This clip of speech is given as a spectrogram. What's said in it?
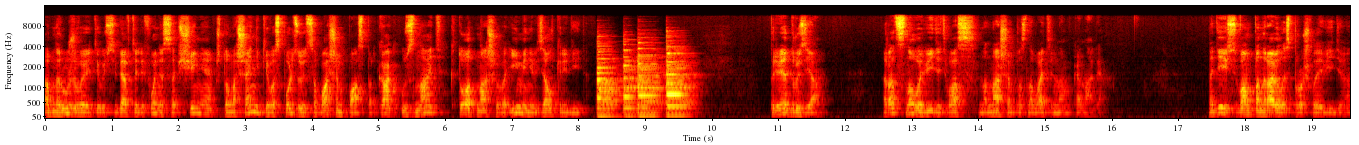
обнаруживаете у себя в телефоне сообщение, что мошенники воспользуются вашим паспортом. Как узнать, кто от нашего имени взял кредит? Привет, друзья! Рад снова видеть вас на нашем познавательном канале. Надеюсь, вам понравилось прошлое видео,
